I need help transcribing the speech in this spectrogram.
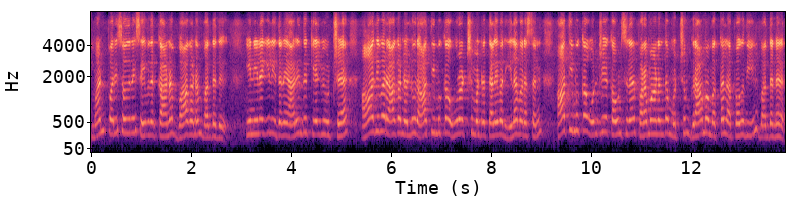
மண் பரிசோதனை செய்வதற்கான வாகனம் வந்தது. இந்நிலையில் இதனை அறிந்து கேள்வியுற்ற ஆதிவராகநல்லூர் அதிமுக ஊராட்சி மன்ற தலைவர் இளவரசன் அதிமுக ஒன்றிய கவுன்சிலர் பரமானந்தம் மற்றும் கிராம மக்கள் அப்பகுதியில் வந்தனர்.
